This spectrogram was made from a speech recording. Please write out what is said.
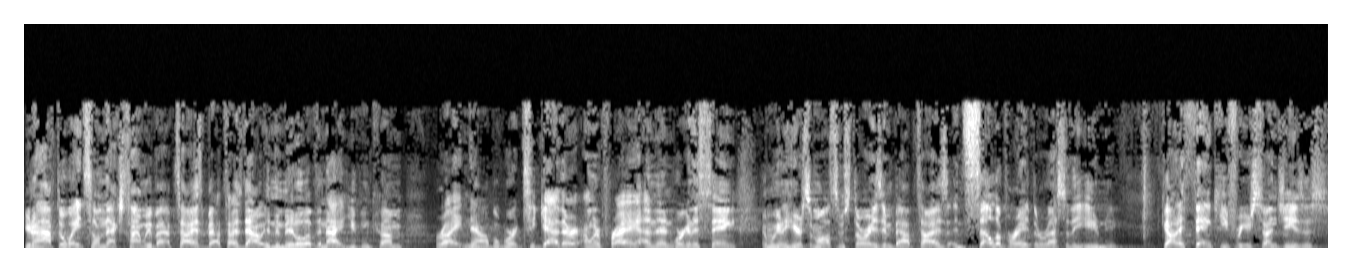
You don't have to wait till next time we baptize. Baptize now in the middle of the night. You can come right now. But we're together. I'm going to pray and then we're going to sing and we're going to hear some awesome stories and baptize and celebrate the rest of the evening. God, I thank you for your son Jesus.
